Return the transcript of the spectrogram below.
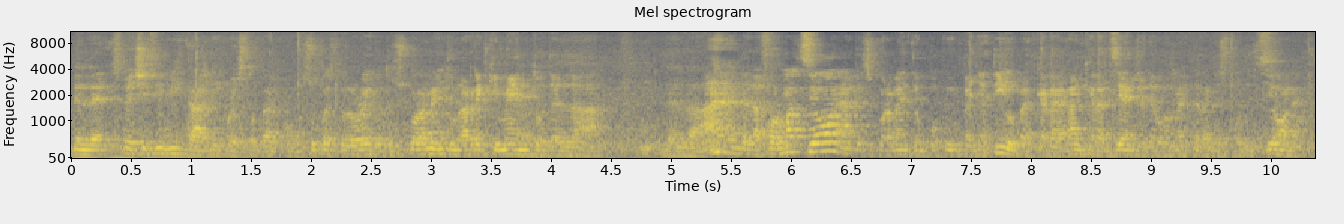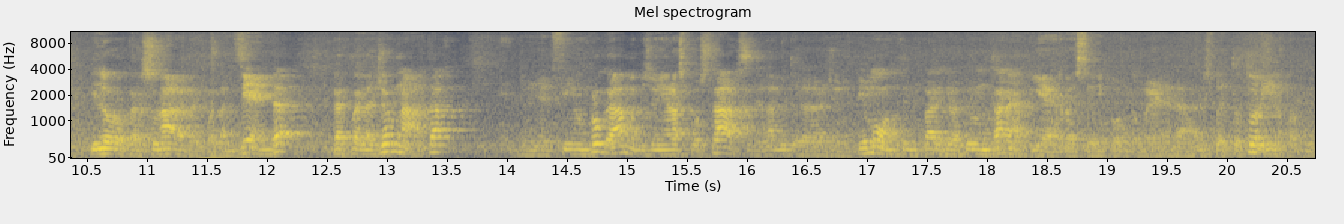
delle specificità di questo percorso. Questo lo reputo sicuramente un arricchimento della, della, della, formazione, anche sicuramente un po' più impegnativo perché anche le aziende devono mettere a disposizione il loro personale per quell'azienda, per quella giornata nel finire un programma bisognerà spostarsi nell'ambito della regione Piemonte, mi pare che la più lontana è a Pierre, se ricordo bene, da, rispetto a Torino, proprio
